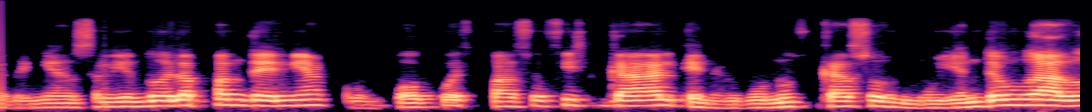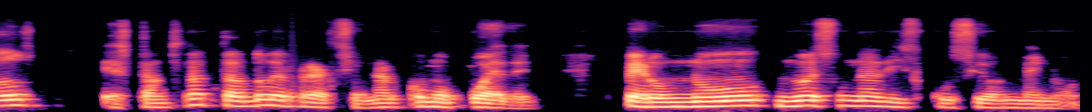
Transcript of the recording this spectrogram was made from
que venían saliendo de la pandemia con poco espacio fiscal, en algunos casos muy endeudados, están tratando de reaccionar como pueden, pero no, no es una discusión menor.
